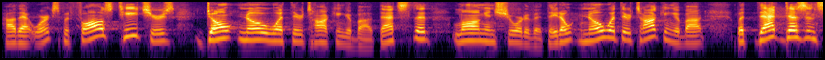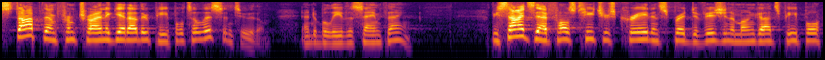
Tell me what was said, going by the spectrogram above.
how that works, but false teachers don't know what they're talking about. That's the long and short of it. They don't know what they're talking about, but that doesn't stop them from trying to get other people to listen to them and to believe the same thing. Besides that, false teachers create and spread division among God's people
